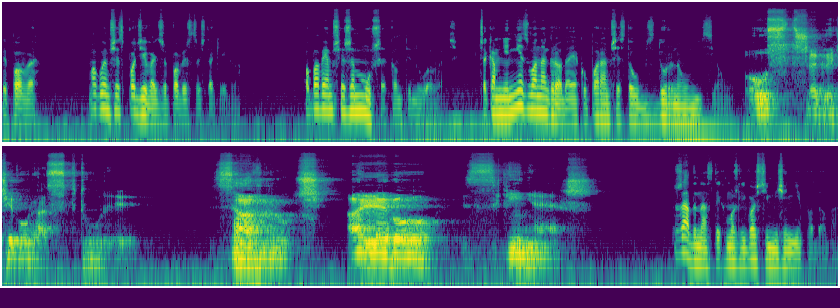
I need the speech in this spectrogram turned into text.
Typowe. Mogłem się spodziewać, że powiesz coś takiego. Obawiam się, że muszę kontynuować. Czeka mnie niezła nagroda, jak uporam się z tą bzdurną misją. Ostrzegę cię po raz wtóry. Zawróć, albo zginiesz. Żadna z tych możliwości mi się nie podoba.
